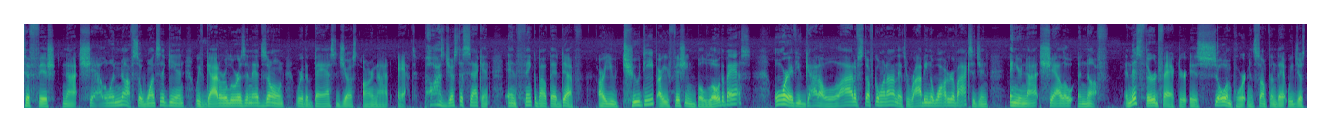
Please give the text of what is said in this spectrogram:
to fish not shallow enough. So once again, we've got our lures in that zone where the bass just are not at. Pause just a second and think about that depth. Are you too deep? Are you fishing below the bass? Or if you got a lot of stuff going on that's robbing the water of oxygen and you're not shallow enough? And this third factor is so important. It's something that we just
